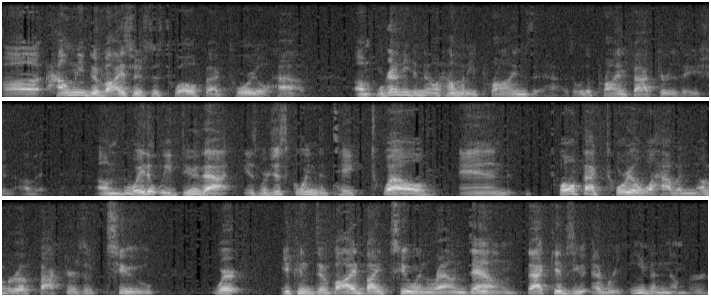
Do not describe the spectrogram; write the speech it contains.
uh, how many divisors does 12 factorial have? Um, we're going to need to know how many primes it has or the prime factorization of it. Um, the way that we do that is we're just going to take 12 and 12 factorial will have a number of factors of 2 where you can divide by 2 and round down. That gives you every even number.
